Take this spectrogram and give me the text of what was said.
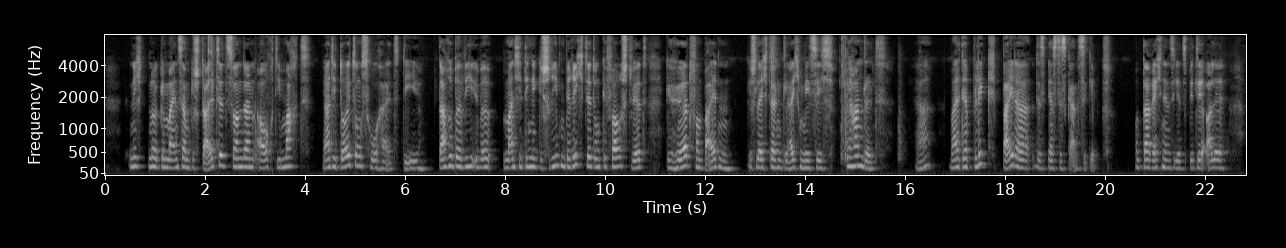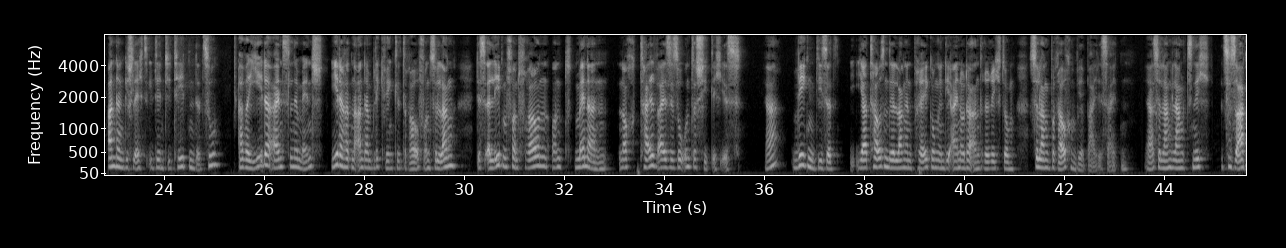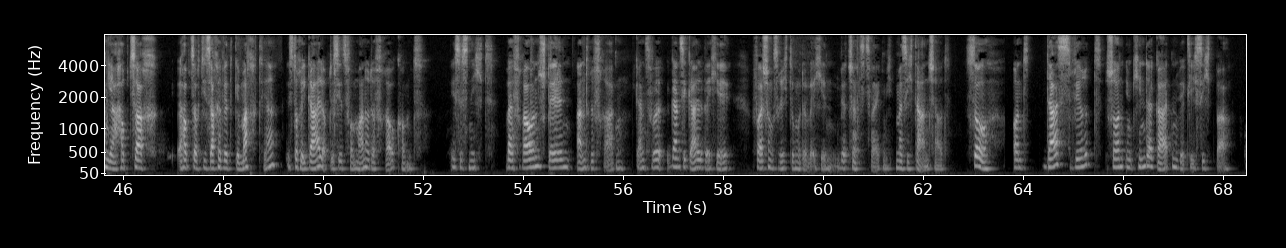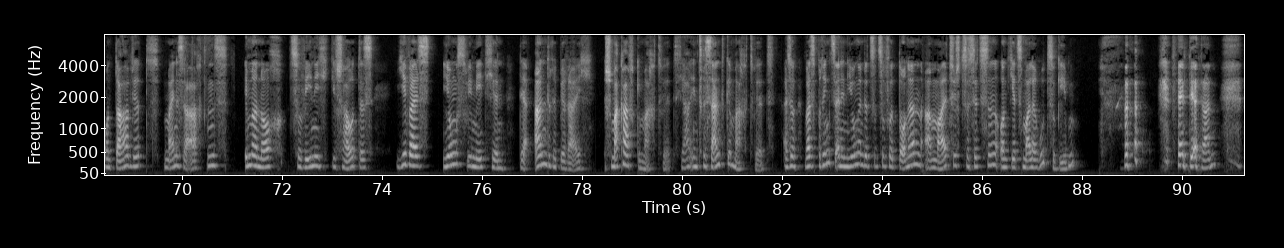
nicht nur gemeinsam gestaltet, sondern auch die Macht, ja, die Deutungshoheit, die darüber, wie über manche Dinge geschrieben, berichtet und geforscht wird, gehört von beiden Geschlechtern gleichmäßig behandelt. Ja, weil der Blick beider das erst Ganze gibt. Und da rechnen Sie jetzt bitte alle anderen Geschlechtsidentitäten dazu. Aber jeder einzelne Mensch, jeder hat einen anderen Blickwinkel drauf. Und solange das Erleben von Frauen und Männern noch teilweise so unterschiedlich ist, ja, wegen dieser jahrtausendelangen Prägung in die eine oder andere Richtung, so lang brauchen wir beide Seiten. Ja, so lang langt's nicht zu sagen, ja, Hauptsache, Hauptsache die Sache wird gemacht, ja. Ist doch egal, ob das jetzt vom Mann oder Frau kommt. Ist es nicht. Weil Frauen stellen andere Fragen. Ganz, ganz egal, welche Forschungsrichtung oder welchen Wirtschaftszweig man sich da anschaut. So, und das wird schon im Kindergarten wirklich sichtbar. Und da wird meines Erachtens immer noch zu wenig geschaut, dass jeweils Jungs wie Mädchen der andere Bereich schmackhaft gemacht wird, ja, interessant gemacht wird. Also was bringt's einen Jungen dazu zu verdonnern, am Maltisch zu sitzen und jetzt Malerut zu geben? Wenn der dann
